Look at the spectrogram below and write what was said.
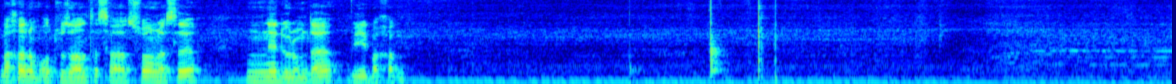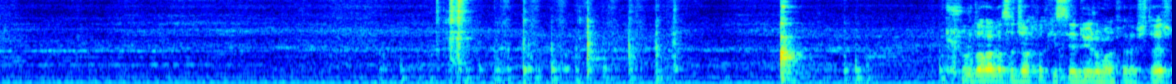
Bakalım 36 saat sonrası ne durumda bir bakalım. Şurada hala sıcaklık hissediyorum arkadaşlar.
